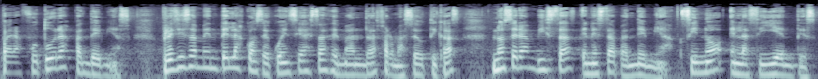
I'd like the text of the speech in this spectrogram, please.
para futuras pandemias. Precisamente las consecuencias de estas demandas farmacéuticas no serán vistas en esta pandemia, sino en las siguientes,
